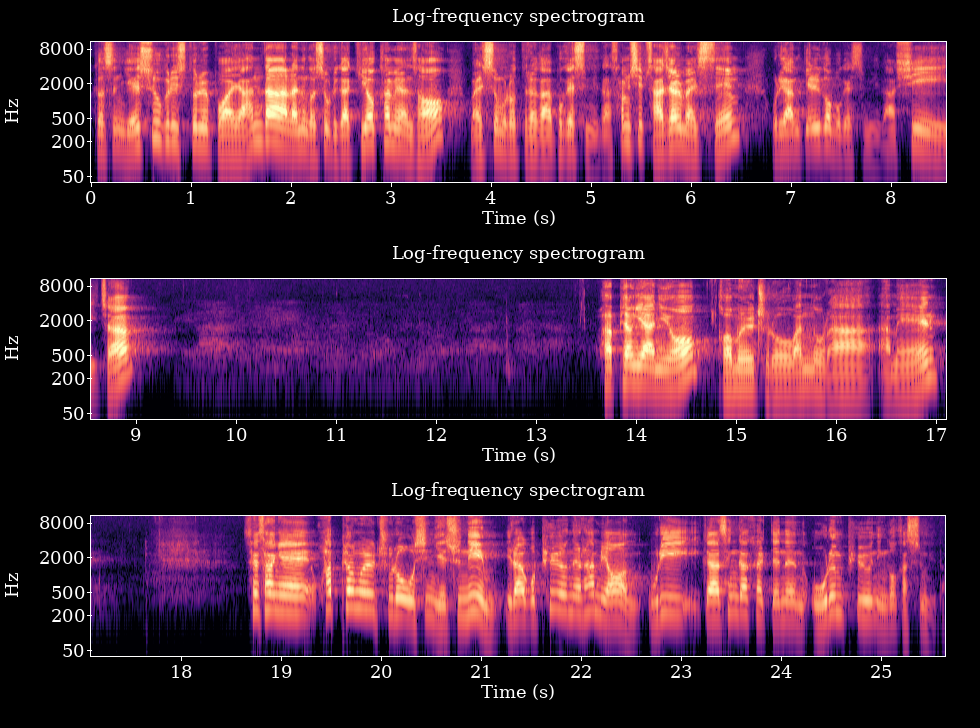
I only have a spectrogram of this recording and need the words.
그것은 예수 그리스도를 보아야 한다라는 것을 우리가 기억하면서 말씀으로 들어가 보겠습니다. 34절 말씀 우리가 함께 읽어 보겠습니다. 시작. 화평이 아니요 검을 주러 왔노라. 아멘. 세상에 화평을 주러 오신 예수님이라고 표현을 하면 우리가 생각할 때는 옳은 표현인 것 같습니다.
